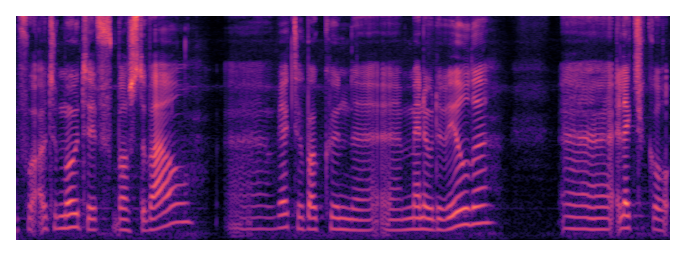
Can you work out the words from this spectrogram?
voor automotive Bas de Waal. werktuigbouwkunde Menno de Wilde. electrical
